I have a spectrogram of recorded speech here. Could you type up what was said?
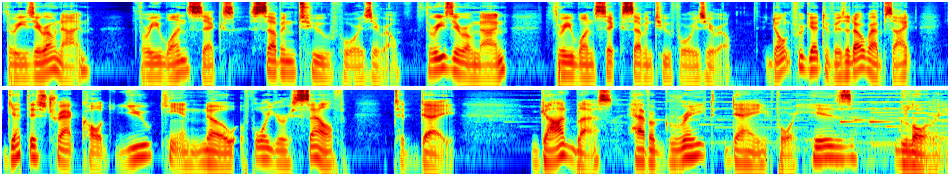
309 316 7240. 309 316 7240. Don't forget to visit our website. Get this track called You Can Know for yourself today. God bless. Have a great day for His glory.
